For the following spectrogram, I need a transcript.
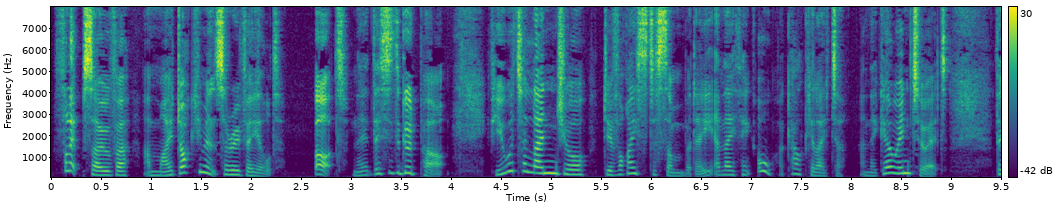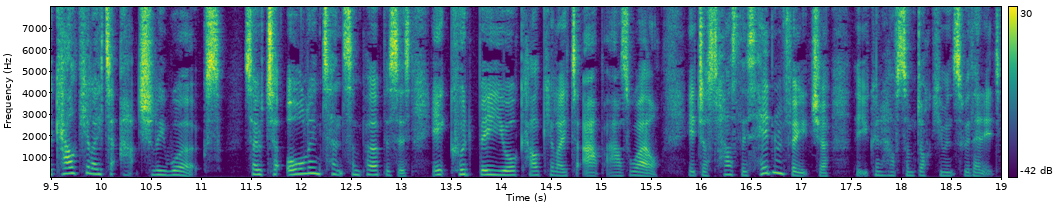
flips over and my documents are revealed. But this is the good part. If you were to lend your device to somebody and they think, oh, a calculator, and they go into it, the calculator actually works. So, to all intents and purposes, it could be your calculator app as well. It just has this hidden feature that you can have some documents within it.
